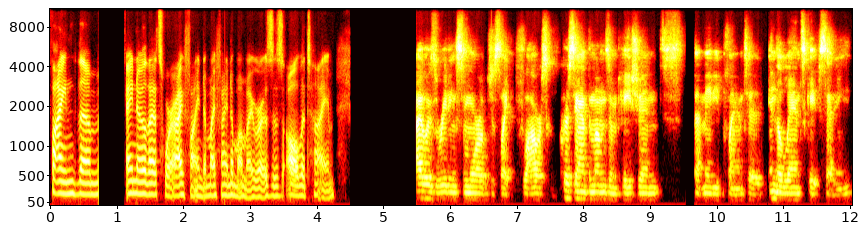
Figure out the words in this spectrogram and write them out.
find them. I know that's where I find them. I find them on my roses all the time. I was reading some more of just like flowers, chrysanthemums, and impatiens that may be planted in the landscape setting.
